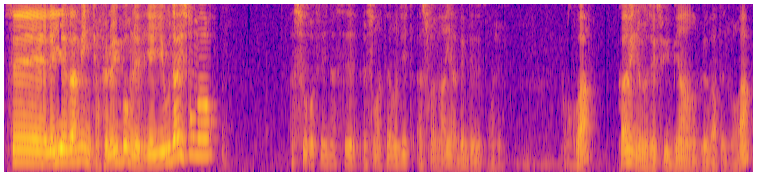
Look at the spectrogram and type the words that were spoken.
c'est les Yevamin qui ont fait le hiboum, les et Yehuda, ils sont morts. Asurot elles sont interdites à se marier avec des étrangers. Pourquoi? Comme il nous explique bien le Barthénora,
